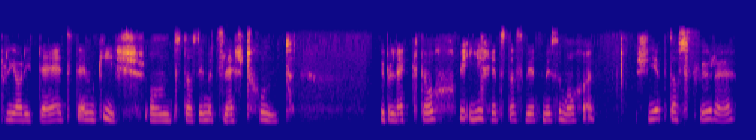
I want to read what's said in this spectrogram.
Priorität dem gibst und das immer zuletzt kommt, überleg doch, wie ich jetzt das wird müssen machen. Schieb das führen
